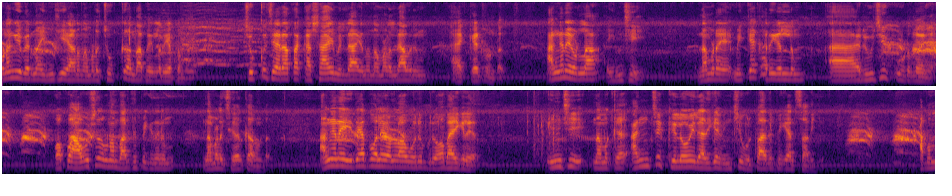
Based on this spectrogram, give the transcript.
ഉണങ്ങി വരുന്ന ഇഞ്ചിയാണ് നമ്മൾ ചുക്ക് എന്ന പേരിൽ അറിയപ്പെടുന്നത്. ചുക്ക് ചേരാത്ത കഷായമില്ല എന്ന് നമ്മളെല്ലാവരും കേട്ടിട്ടുണ്ട്. അങ്ങനെയുള്ള ഇഞ്ചി നമ്മുടെ മിക്ക കറികളിലും രുചി കൂടുന്നതിന് ഒപ്പം ഔഷധ ഗുണം വർദ്ധിപ്പിക്കുന്നതിനും നമ്മൾ ചേർക്കാറുണ്ട്. അങ്ങനെ ഇതേപോലെയുള്ള ഒരു ഗ്രോ ബാഗിൽ ഇഞ്ചി നമുക്ക് അഞ്ച് കിലോയിലധികം ഇഞ്ചി ഉൽപ്പാദിപ്പിക്കാൻ സാധിക്കും. അപ്പം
